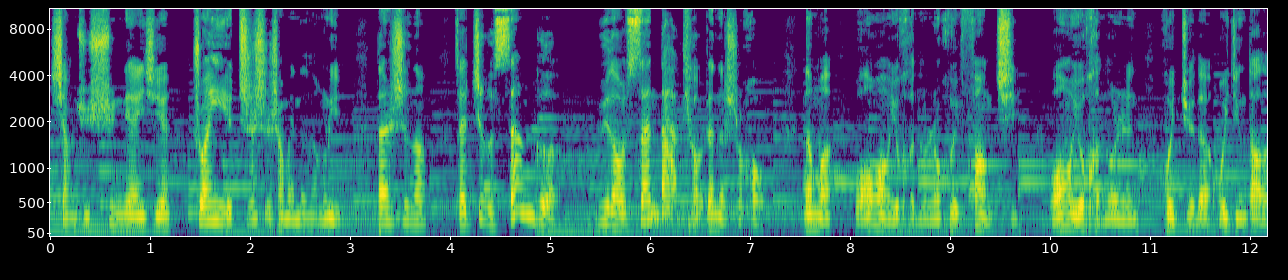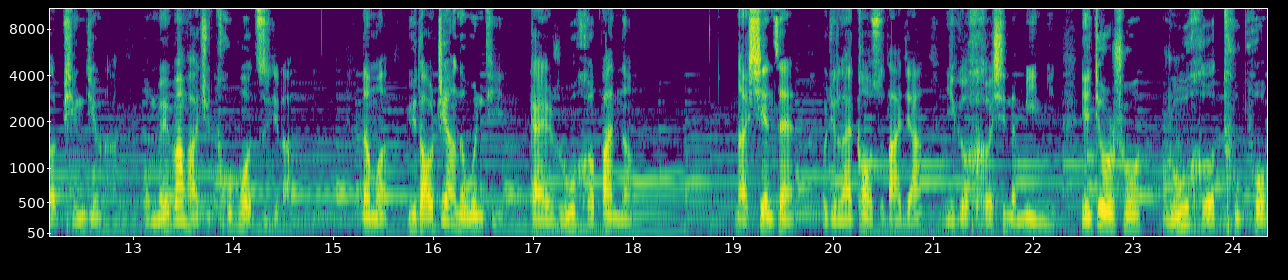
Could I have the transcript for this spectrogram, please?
想去训练一些专业知识上面的能力。但是呢，在这个三个遇到三大挑战的时候，那么往往有很多人会放弃。往往有很多人会觉得我已经到了瓶颈了，我没办法去突破自己了。那么遇到这样的问题该如何办呢？那现在我就来告诉大家一个核心的秘密，也就是说如何突破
